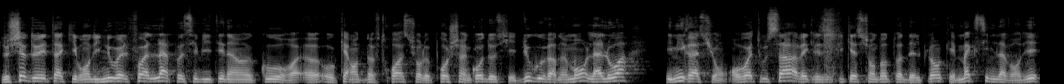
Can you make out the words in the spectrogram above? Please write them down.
le chef de l'État qui brandit une nouvelle fois la possibilité d'un recours euh, au 49.3 sur le prochain gros dossier du gouvernement, la loi immigration. On voit tout ça avec les explications d'Antoine Delplanque et Maxime Lavandier.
